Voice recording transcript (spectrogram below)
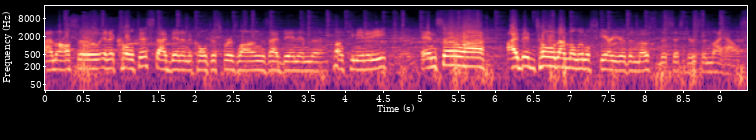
I'm also an occultist. I've been an occultist for as long as I've been in the punk community. And so uh, I've been told I'm a little scarier than most of the sisters in my house.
